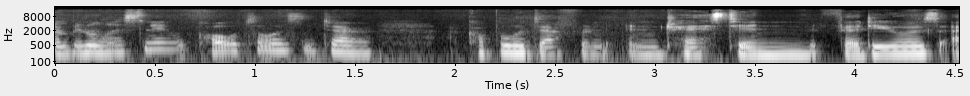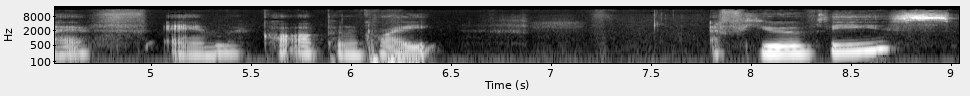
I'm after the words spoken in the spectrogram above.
I've been listening, called to listen to a couple of different interesting videos. I've um, caught up on quite a few of these.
